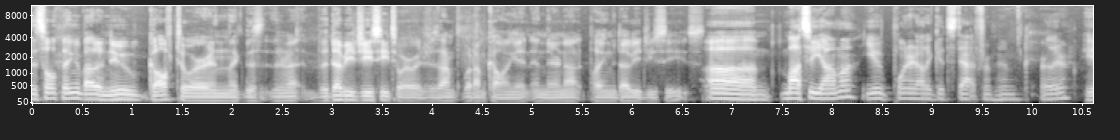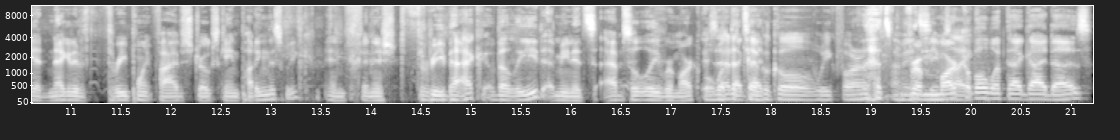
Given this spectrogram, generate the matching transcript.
this whole thing about a new golf tour and like this, they're not the WGC tour, which is I'm, what I'm calling it, and they're not playing the WGCs. Um, Matsuyama, you pointed out a good stat from him earlier. He had negative 3.5 strokes gained putting this week and finished three back of the lead. I mean, it's absolutely remarkable Is what that a that guy typical week for him? That's I mean, remarkable like- what that guy does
